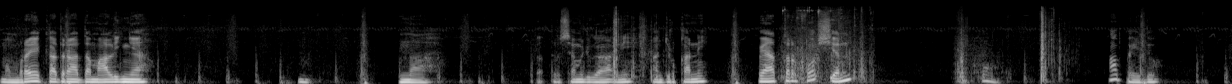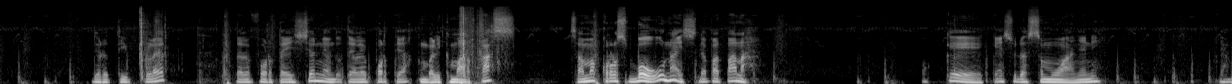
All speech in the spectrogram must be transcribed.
Emang mereka ternyata malingnya. Nah. Terus saya mau juga ini hancurkan nih. Theater potion. Oh. Apa itu? Dirty plate. Teleportation ya untuk teleport ya. Kembali ke markas. Sama crossbow. Nice. Dapat panah. Oke. Kayaknya sudah semuanya nih. Yang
